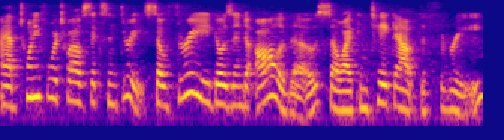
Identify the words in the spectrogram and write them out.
I have 24, 12, 6, and 3. So 3 goes into all of those, so I can take out the 3.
